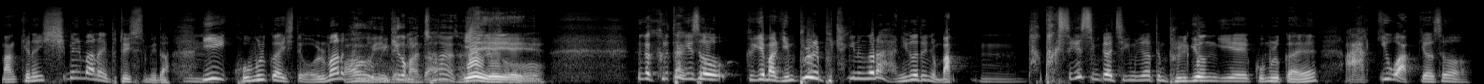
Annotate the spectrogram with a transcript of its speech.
많게는 11만 원이 붙어 있습니다. 음. 이 고물가의 시대가 얼마나 큰 아유, 인기가 됩니까? 많잖아요, 사실. 예, 예. 예, 예. 그러니까 그렇다고 해서 그게 막 인플레를 부추기는 건 아니거든요. 막 음, 팍팍 쓰겠습니까? 지금 이 같은 불경기의 고물가에 아끼고 아껴서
